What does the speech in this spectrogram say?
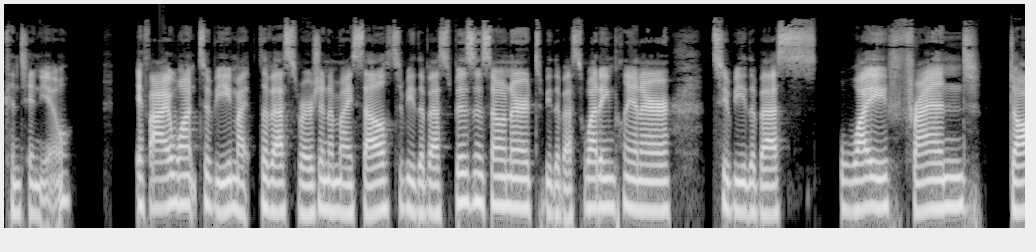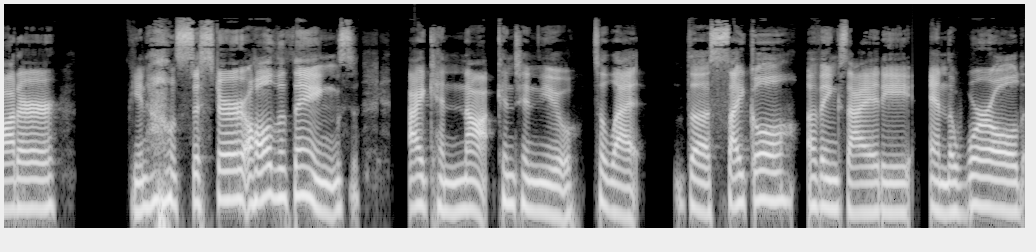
continue. If I want to be my the best version of myself, to be the best business owner, to be the best wedding planner, to be the best wife, friend, daughter, you know, sister, all the things, I cannot continue to let the cycle of anxiety and the world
